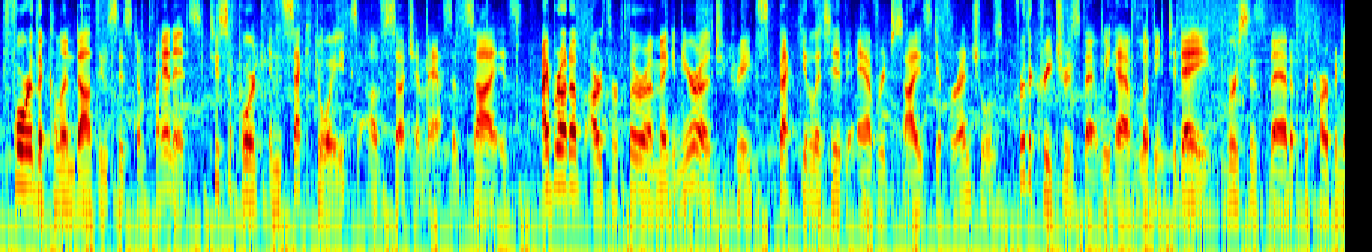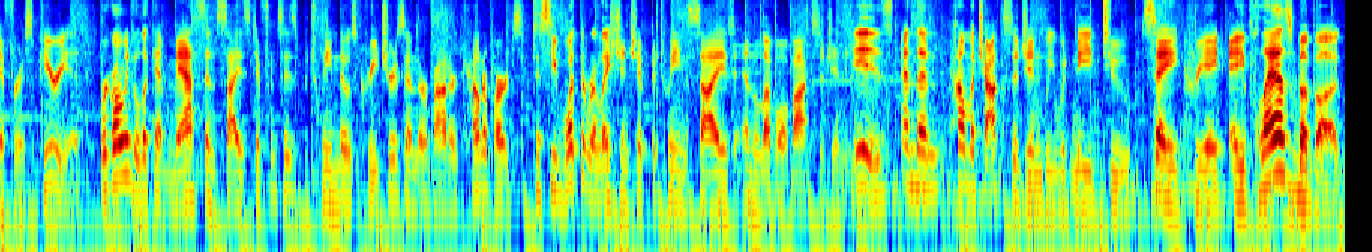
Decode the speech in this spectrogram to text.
for the Klendathu system planets to support insectoids of such a massive size. I brought up Arthropleura meganeura to create speculative average size differentials for the creatures that we have living today versus that of the Carboniferous period. We're going to look at mass and size differences between those creatures and their modern counterparts counterparts to see what the relationship between size and the level of oxygen is, and then how much oxygen we would need to, say, create a plasma bug,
